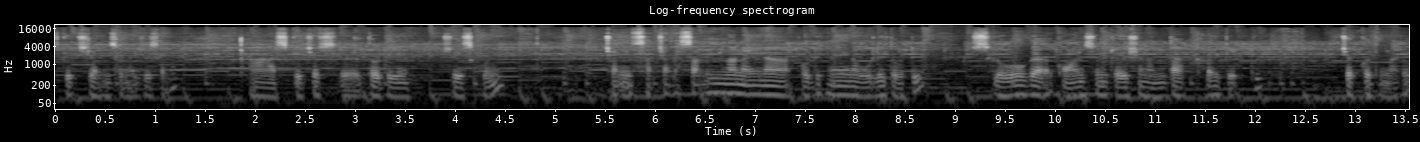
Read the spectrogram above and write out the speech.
స్కెచ్ లైన్స్ ఉన్నాయి చూసారా? ఆ స్కెచెస్ తోటి చేసుకొని చాలా చాలా సన్ననైన పొడినైన ఉల్లితోటి స్లోగా కాన్సన్ట్రేషన్ అంతా అక్కడే పెట్టి చెక్కుతున్నారు.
